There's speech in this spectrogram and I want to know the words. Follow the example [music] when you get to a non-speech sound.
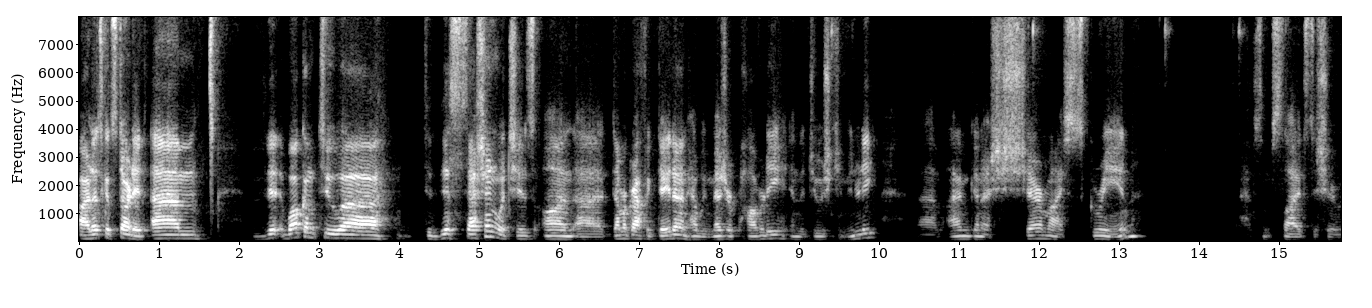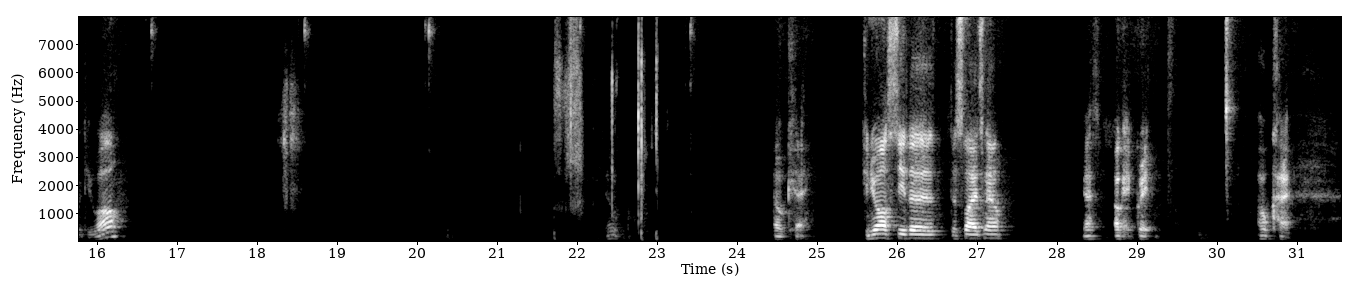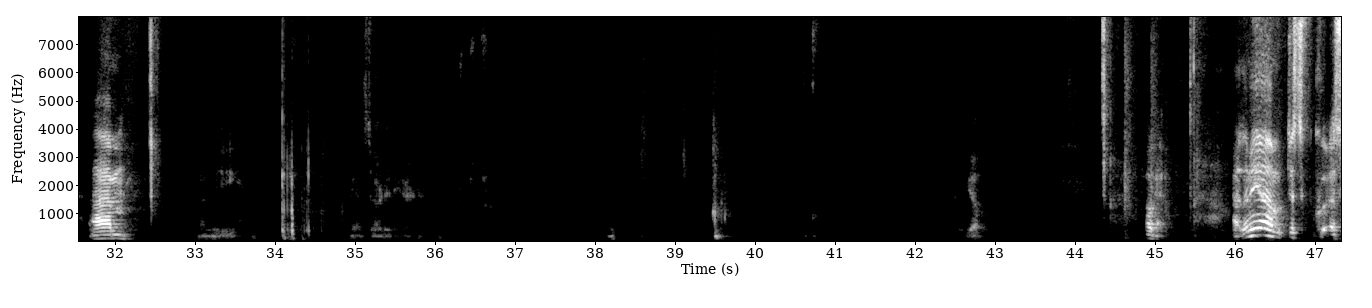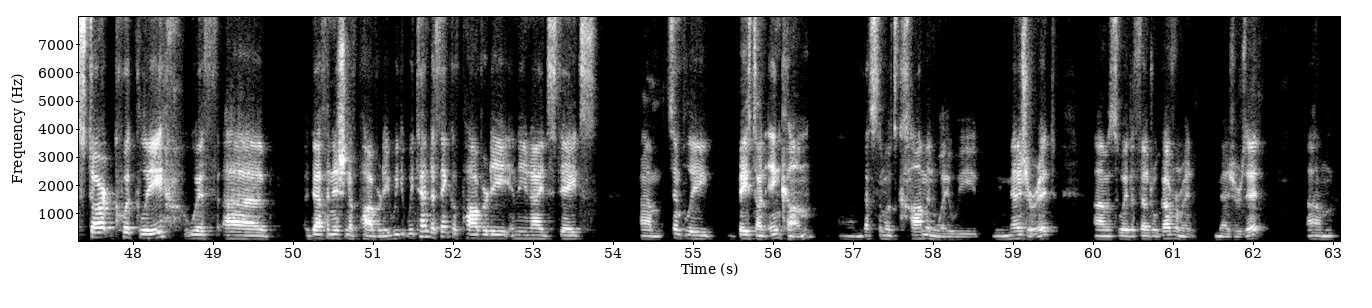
All right, let's get started. Um, welcome to uh, to this session, which is on uh, demographic data and how we measure poverty in the Jewish community. Um, I'm going to share my screen. I have some slides to share with you all. Okay. Can you all see the, the slides now? Yes? Okay, great. Okay. Um, let me get started here. There we go. Okay. let me um, just qu uh, start quickly with uh, a definition of poverty. We, we tend to think of poverty in the United States um, simply based on income. Um, that's the most common way we, we measure it. Um, it's the way the federal government measures it. Um,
